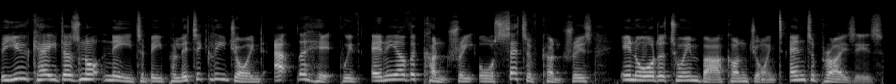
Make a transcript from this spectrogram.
The UK does not need to be politically joined at the hip with any other country or set of countries in order to embark on joint enterprises.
